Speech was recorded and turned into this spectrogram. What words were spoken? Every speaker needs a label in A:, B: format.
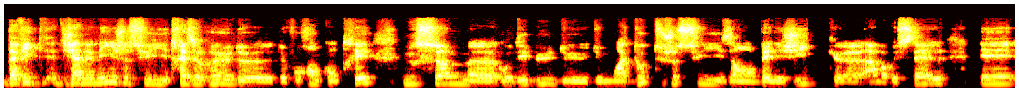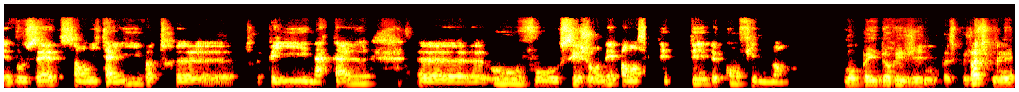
A: David Giannoni, je suis très heureux de, de vous rencontrer. Nous sommes euh, au début du, du mois d'août. Je suis en Belgique, euh, à Bruxelles, et vous êtes en Italie, votre, votre pays natal, euh, où vous séjournez pendant cet été de confinement.
B: Mon pays d'origine, parce que je suis, né,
